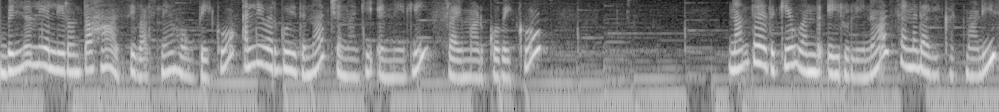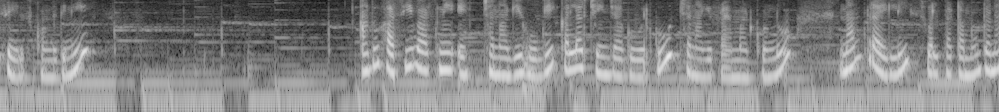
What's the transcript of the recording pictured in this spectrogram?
ಬೆಳ್ಳುಳ್ಳಿಯಲ್ಲಿರುವಂತಹ ಹಸಿ ವಾಸನೆ ಹೋಗಬೇಕು. ಅಲ್ಲಿವರೆಗೂ ಇದನ್ನು ಚೆನ್ನಾಗಿ ಎಣ್ಣೆಯಲ್ಲಿ ಫ್ರೈ ಮಾಡ್ಕೋಬೇಕು. ನಂತರ ಅದಕ್ಕೆ ಒಂದು ಈರುಳ್ಳಿನ ಸಣ್ಣದಾಗಿ ಕಟ್ ಮಾಡಿ ಸೇರಿಸ್ಕೊಂಡಿದ್ದೀನಿ ಅದು ಹಸಿ ವಾಸನೆ ಚೆನ್ನಾಗಿ ಹೋಗಿ ಕಲರ್ ಚೇಂಜ್ ಆಗೋವರೆಗೂ ಚೆನ್ನಾಗಿ ಫ್ರೈ ಮಾಡಿಕೊಂಡು ನಂತರ ಇಲ್ಲಿ ಸ್ವಲ್ಪ ಟೊಮೊಟೊನ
